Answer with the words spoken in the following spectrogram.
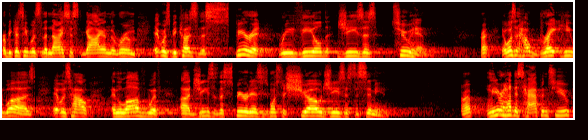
or because he was the nicest guy in the room. It was because the Spirit revealed Jesus to him. Right? It wasn't how great he was, it was how in love with uh, Jesus the Spirit is. He wants to show Jesus to Simeon. All right? Have you ever had this happen to you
